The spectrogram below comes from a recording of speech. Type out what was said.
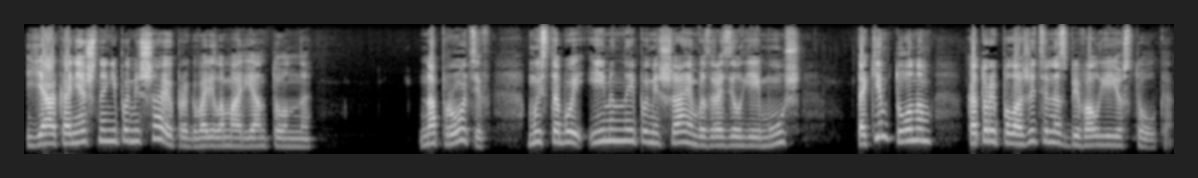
«Я, конечно, не помешаю», — проговорила Марья Антонна. «Напротив, мы с тобой именно и помешаем», — возразил ей муж, таким тоном, который положительно сбивал ее с толка.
